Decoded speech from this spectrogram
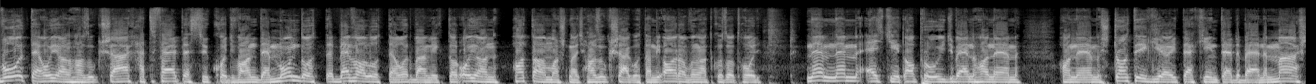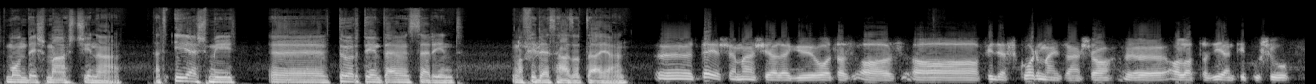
volt-e olyan hazugság, hát feltesszük, hogy van, de mondott, bevallott-e Orbán Viktor olyan hatalmas nagy hazugságot, ami arra vonatkozott, hogy nem, nem egy-két apró ügyben, hanem, hanem stratégiai tekintetben mást mond és mást csinál. Tehát ilyesmi e, történt-e ön szerint? a Fidesz házatáján? Ö, teljesen más jellegű volt az, az a Fidesz kormányzása ö, alatt az ilyen típusú ö,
